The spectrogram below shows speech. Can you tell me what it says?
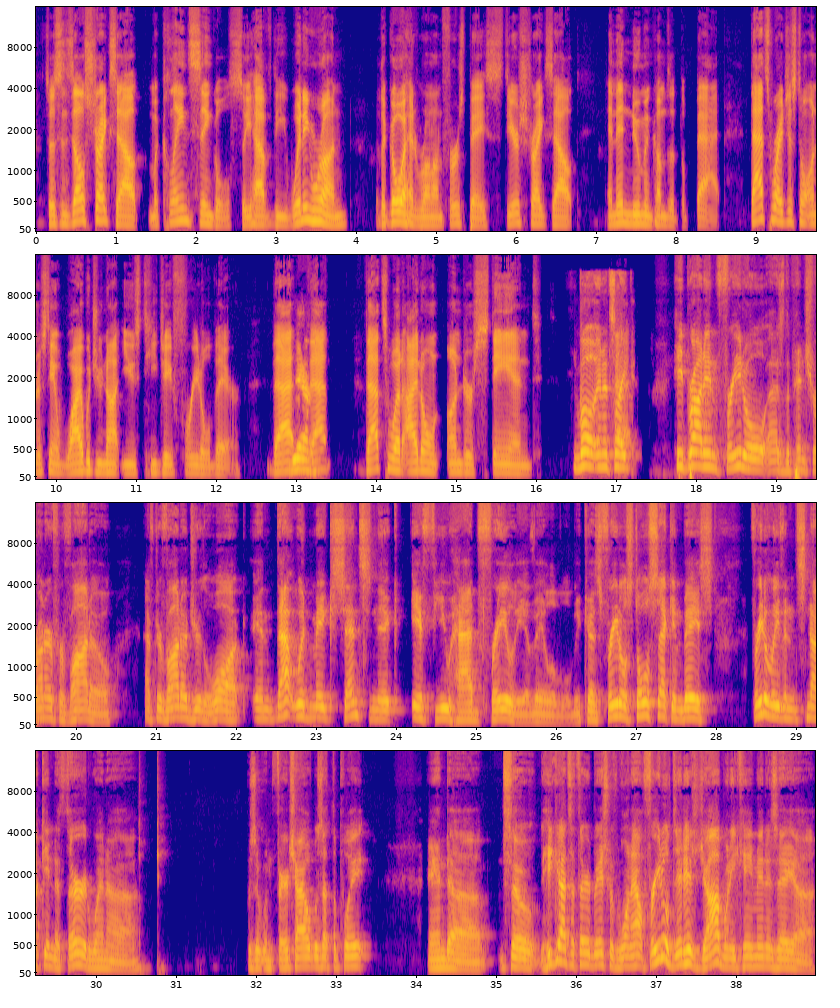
So Senzel strikes out, McLain singles. So you have the winning run, the go-ahead run on first base. Steer strikes out, and then Newman comes up the bat. That's where I just don't understand why would you not use TJ Friedl there? That Yeah. that that's what I don't understand. Well, and it's like he brought in Friedl as the pinch runner for Votto after Votto drew the walk, and that would make sense, Nick, if you had Fraley available because Friedl stole second base. Friedl even snuck into third when uh was it when Fairchild was at the plate? And uh so he got to third base with one out. Friedl did his job when he came in as a uh,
